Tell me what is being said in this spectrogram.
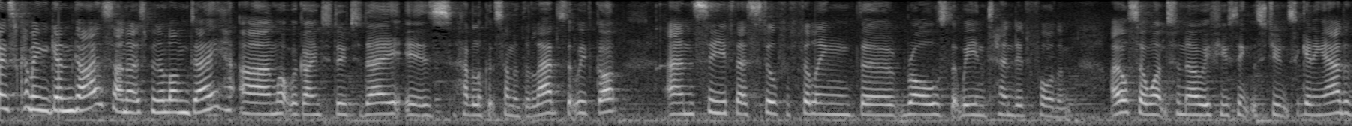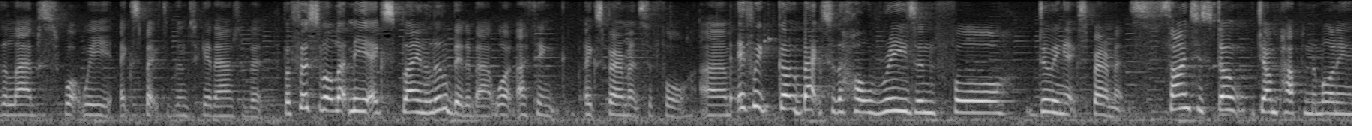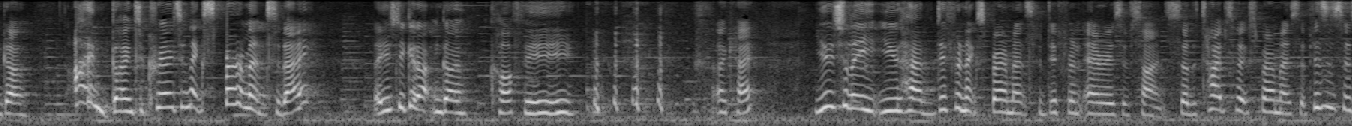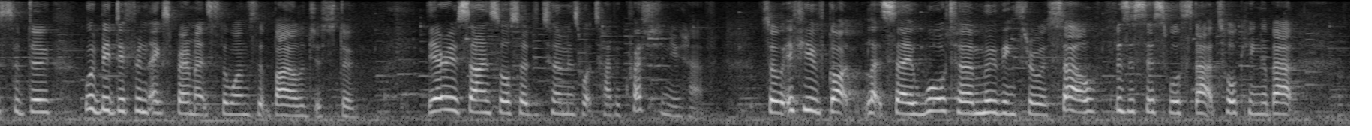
Thanks for coming again guys. I know it's been a long day. Um, what we're going to do today is have a look at some of the labs that we've got and see if they're still fulfilling the roles that we intended for them. I also want to know if you think the students are getting out of the labs what we expected them to get out of it. But first of all, let me explain a little bit about what I think experiments are for. Um, if we go back to the whole reason for doing experiments, scientists don't jump up in the morning and go, I'm going to create an experiment today. They usually get up and go, coffee. okay. Usually you have different experiments for different areas of science. So the types of experiments that physicists would do would be different experiments to the ones that biologists do. The area of science also determines what type of question you have. So if you've got, let's say, water moving through a cell, physicists will start talking about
